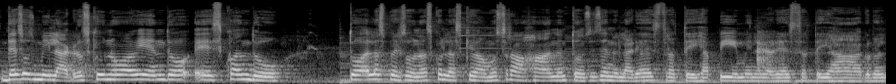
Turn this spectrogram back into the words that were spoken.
de esos milagros que uno va viendo es cuando todas las personas con las que vamos trabajando, entonces en el área de estrategia PYME, en el área de estrategia agro,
